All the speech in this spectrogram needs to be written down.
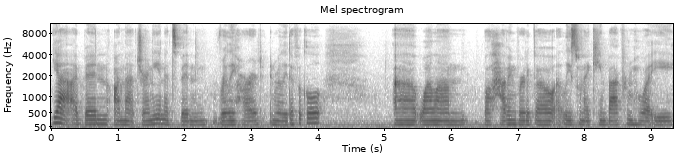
yeah, I've been on that journey and it's been really hard and really difficult. Uh, while I'm while having vertigo, at least when I came back from Hawaii,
